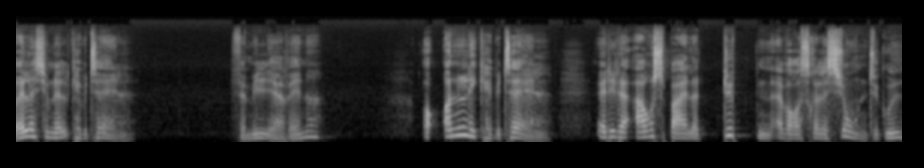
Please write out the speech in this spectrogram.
Relationel kapital, familie og venner. Og åndelig kapital er det, der afspejler dybden af vores relation til Gud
